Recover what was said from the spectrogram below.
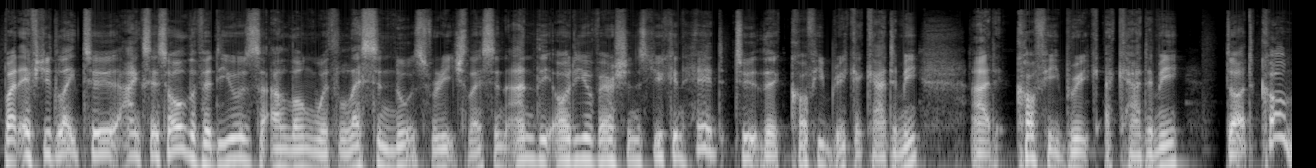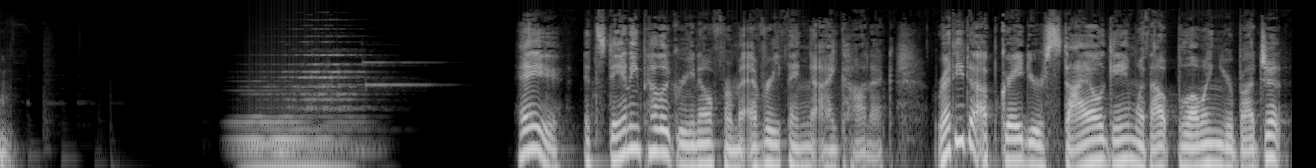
But if you'd like to access all the videos along with lesson notes for each lesson and the audio versions, you can head to the Coffee Break Academy at coffeebreakacademy.com. Hey, it's Danny Pellegrino from Everything Iconic. Ready to upgrade your style game without blowing your budget?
